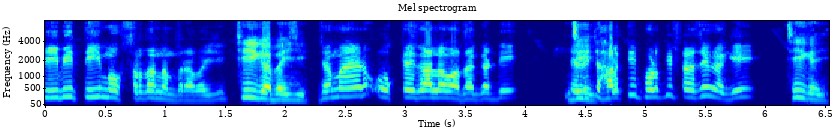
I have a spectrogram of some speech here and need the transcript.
30 ਮੁਕਤਸਰ ਦਾ ਨੰਬਰ ਆ ਬਾਈ ਜੀ। ਠੀਕ ਹੈ ਬਾਈ ਜੀ। ਜਮਾ ਐਨ ਓਕੇ ਗੱਲ ਬਾਤ ਆ ਗੱਡੀ। ਇਹਦੇ। ਵਿੱਚ ਹਲਕੀ ਫੁਲਕੀ ਟਚਿੰਗ ਹੈਗੀ। ਠੀਕ ਹੈ ਜੀ।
